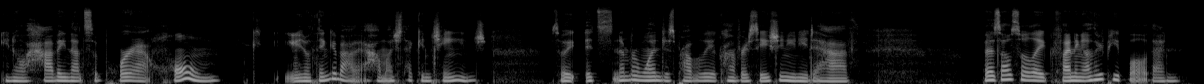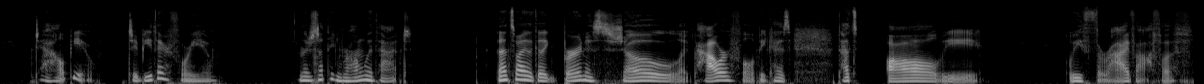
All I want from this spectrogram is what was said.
you know, having that support at home, you know, think about it, how much that can change. So it's number one, just probably a conversation you need to have. But it's also like finding other people then to help you, to be there for you. And there's nothing wrong with that. And that's why like, like burn is so like powerful because that's all we we thrive off of.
